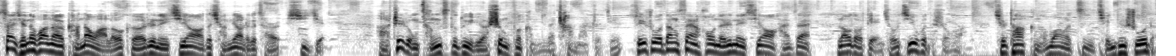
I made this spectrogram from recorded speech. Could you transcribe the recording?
赛前的话呢，卡纳瓦罗和日内西奥都强调这个词儿细节，啊，这种层次的对决，胜负可能就在刹那之间。所以说，当赛后呢，日内西奥还在捞到点球机会的时候啊，其实他可能忘了自己前天说的，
